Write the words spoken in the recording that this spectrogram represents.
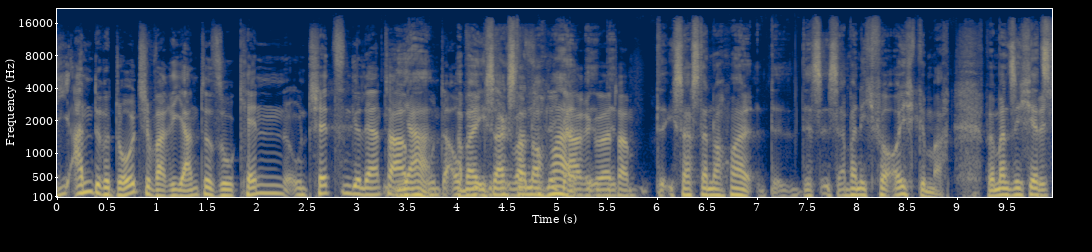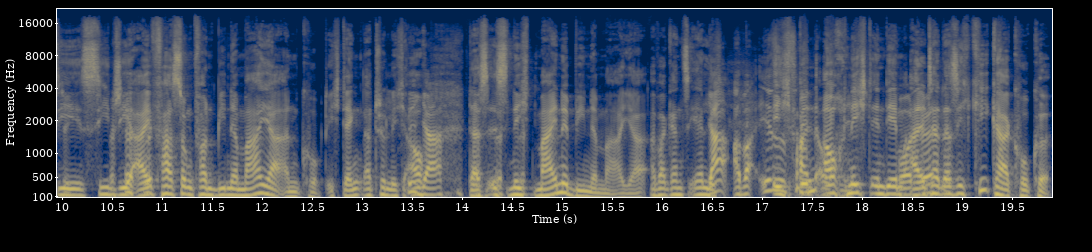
die andere deutsche Variante so kennen und schätzen gelernt haben ja, und auch aber ich sag's dann gehört haben. Ich sag's dann nochmal, das ist aber nicht für euch gemacht. Wenn man sich jetzt die CGI-Fassung von Biene Maya anguckt, ich denke natürlich auch, Ja. das ist nicht meine Biene Maya, aber ganz ehrlich, Ja, aber ich es halt bin auch nicht in dem. Alter, dass ich Kika gucke.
